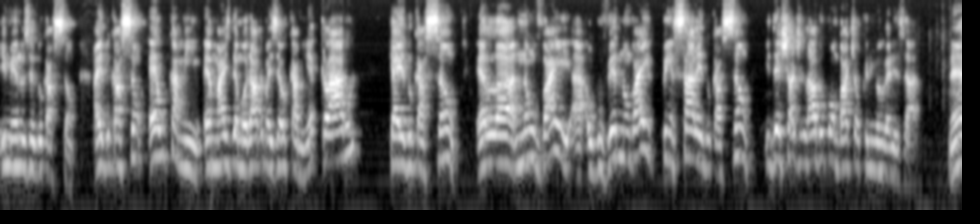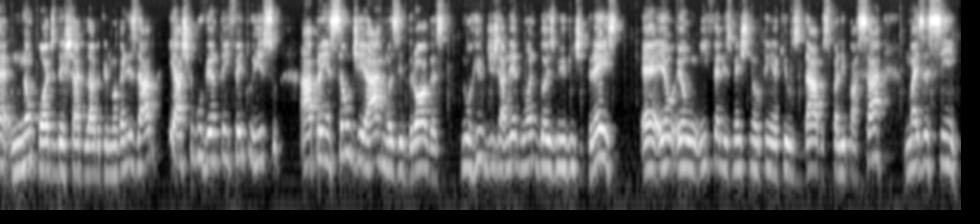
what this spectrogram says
e menos educação. A educação é o caminho, é mais demorado, mas é o caminho. É claro que a educação, ela não vai, o governo não vai pensar a educação e deixar de lado o combate ao crime organizado né, não pode deixar de lado o crime organizado, e acho que o governo tem feito isso. A apreensão de armas e drogas no Rio de Janeiro no ano de 2023, é, eu, eu infelizmente não tenho aqui os dados para lhe passar, mas assim,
